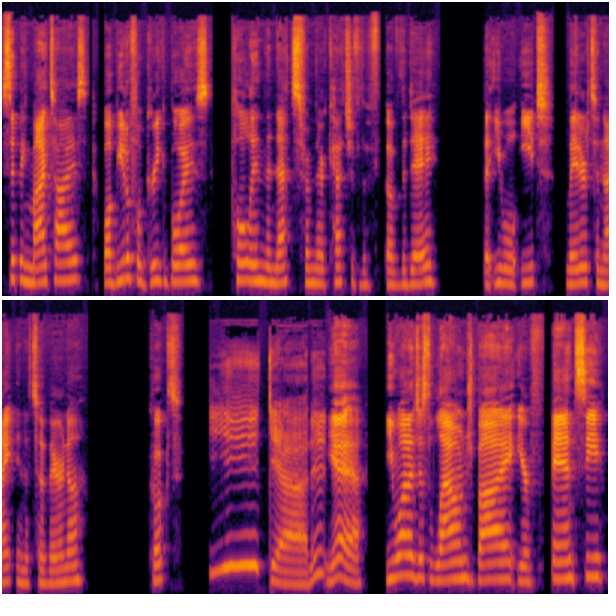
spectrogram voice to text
sipping mai tais while beautiful Greek boys pull in the nets from their catch of the of the day that you will eat later tonight in a taverna cooked. You got it. Yeah. You want to just lounge by your fancy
